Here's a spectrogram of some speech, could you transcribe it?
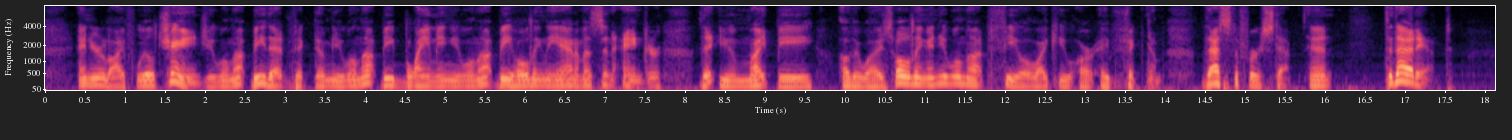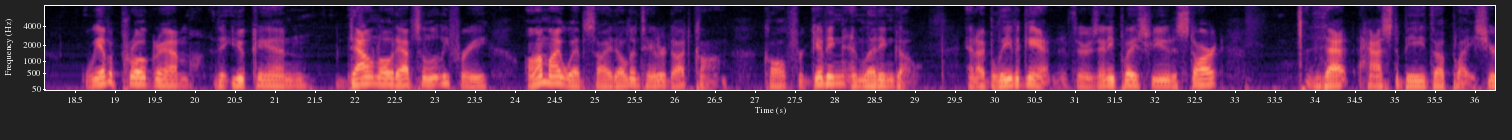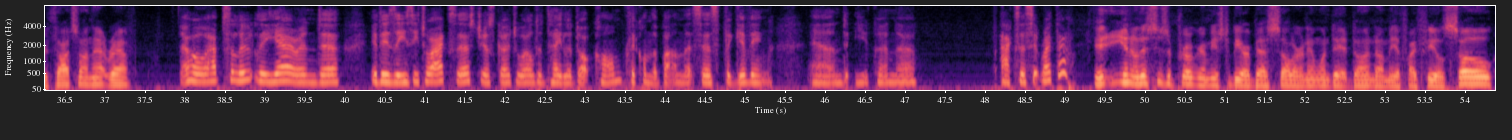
and your life will change. You will not be that victim. You will not be blaming. You will not be holding the animus and anger that you might be otherwise holding, and you will not feel like you are a victim. That's the first step. And to that end, we have a program that you can download absolutely free on my website, eldontaylor.com, called Forgiving and Letting Go. And I believe, again, if there's any place for you to start, that has to be the place. Your thoughts on that, Ref? Oh, absolutely, yeah, and uh, it is easy to access. Just go to eldontaylor.com, click on the button that says Forgiving, and you can uh, access it right there. It, you know, this is a program used to be our bestseller, and then one day it dawned on me if I feel so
